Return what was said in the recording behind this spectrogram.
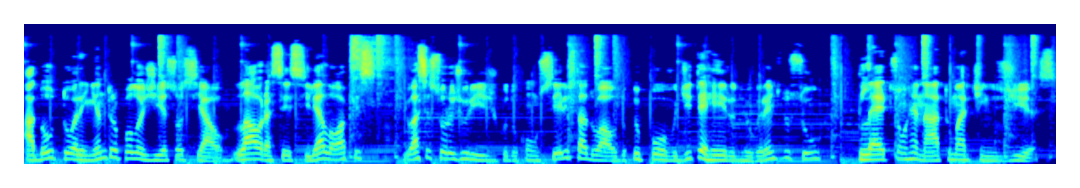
a doutora em Antropologia Social Laura Cecília Lopes e o assessor jurídico do Conselho Estadual do Povo de Terreiro do Rio Grande do Sul, Gledson Renato Martins Dias.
